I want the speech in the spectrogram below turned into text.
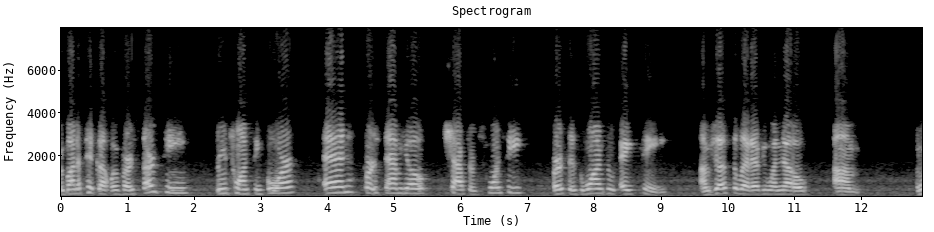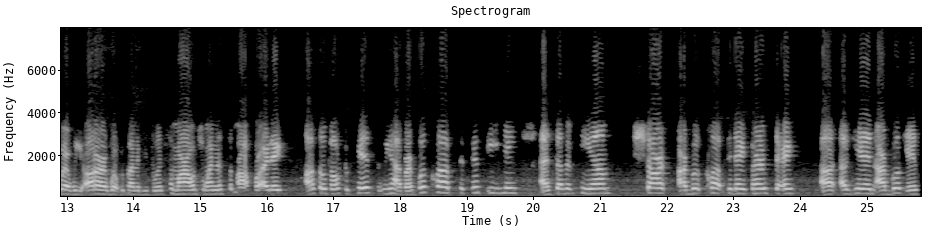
We're going to pick up with verse 13 through 24 and 1 Samuel chapter 20, verses 1 through 18. Um, just to let everyone know um, where we are, what we're going to be doing tomorrow. Join us tomorrow, Friday. Also, don't forget we have our book club this evening at 7 p.m. sharp. Our book club today, Thursday. Uh, again, our book is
